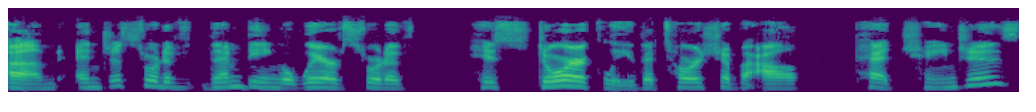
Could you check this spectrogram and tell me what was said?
Um, and just sort of them being aware of sort of historically the Torah Sheba'al Peh changes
